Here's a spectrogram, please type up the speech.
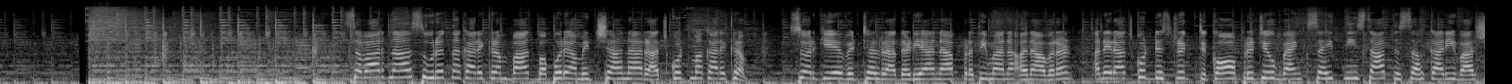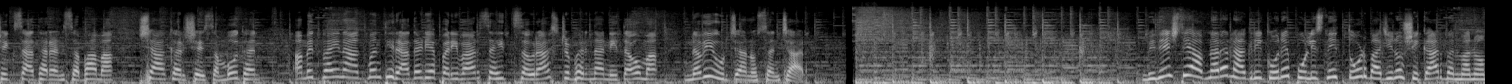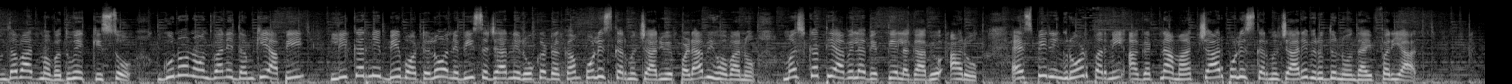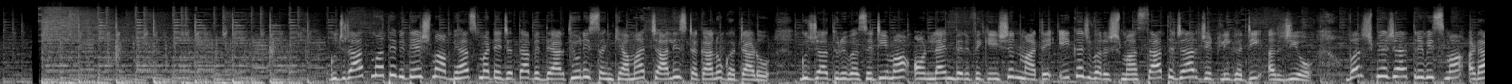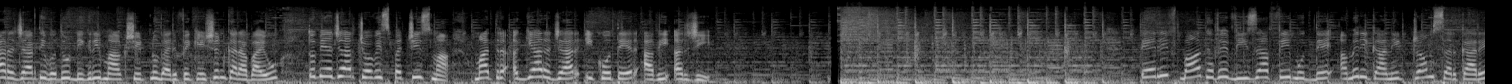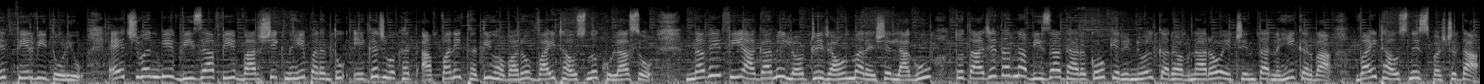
સવારના સુરતના કાર્યક્રમ બાદ બપોરે અમિત શાહના રાજકોટમાં કાર્યક્રમ. સ્વર્ગીય વિઠ્ઠલ રાદડિયાના પ્રતિમાના અનાવરણ અને રાજકોટ ડિસ્ટ્રિક્ટ કોઓપરેટિવ બેંક સહિતની સાત સહકારી વાર્ષિક સાધારણ સભામાં શાહ કરશે સંબોધન. અમિતભાઈના આગમનથી રાદડિયા પરિવાર સહિત સૌરાષ્ટ્રભરના નેતાઓમાં નવી ઉર્જાનો સંચાર. વિદેશથી આવનારા નાગરિકોને પોલીસની તોડબાજીનો શિકાર બનવાનો અમદાવાદમાં વધુ એક કિસ્સો. ગુનો નોંધવાની ધમકી આપી લીકરની બે બોટલો અને વીસ હજારની રોકડ રકમ પોલીસ કર્મચારીઓએ પડાવી હોવાનો મસ્કતથી આવેલા વ્યક્તિએ લગાવ્યો આરોપ. એસપી રિંગ રોડ પરની આ ઘટનામાં ચાર પોલીસ કર્મચારી વિરુદ્ધ નોંધાઈ ફરિયાદ. ગુજરાતમાંથી વિદેશમાં અભ્યાસ માટે જતા વિદ્યાર્થીઓની સંખ્યામાં ચાલીસ ટકાનો ઘટાડો. ગુજરાત યુનિવર્સિટીમાં ઓનલાઈન વેરિફિકેશન માટે એક જ વર્ષમાં સાત હજાર જેટલી ઘટી અરજીઓ. વર્ષ બે હજાર ત્રેવીસમાં અઢાર હજારથી વધુ ડિગ્રી માર્કશીટનું વેરિફિકેશન કરાવાયું તો બે હજાર ચોવીસ પચીસમાં માત્ર અગિયાર હજાર ઇકોતેર આવી અરજી. ટેરિફ બાદ હવે વિઝા ફી મુદ્દે અમેરિકાની ટ્રમ્પ સરકારે ફેરવી તોડ્યું. H one B visa fee વાર્ષિક નહીં, પરંતુ એક જ વખત આપવાની થતી હોવાનો વ્હાઇટ હાઉસનો ખુલાસો. નવી ફી આગામી લોટરી રાઉન્ડમાં રહેશે લાગુ. તો તાજેતરના વિઝા ધારકો કે રિન્યુઅલ કરાવનારાઓએ ચિંતા નહીં કરવા વ્હાઇટ હાઉસની સ્પષ્ટતા.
